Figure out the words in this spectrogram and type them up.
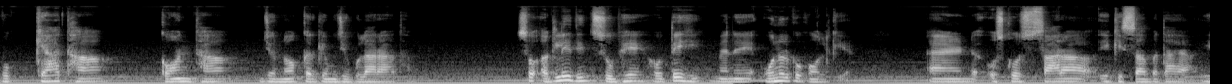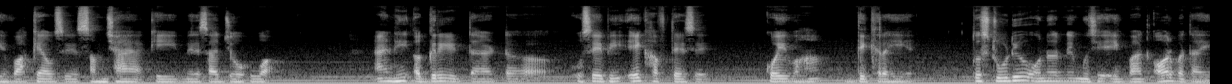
वो क्या था कौन था जो नॉक करके मुझे बुला रहा था। सो so, अगले दिन सुबह होते ही मैंने ओनर को कॉल किया एंड उसको सारा ये किस्सा बताया ये वाक़ उसे समझाया कि मेरे साथ जो हुआ। एंड ही अग्रीड दैट उसे भी एक हफ़्ते से कोई वहाँ दिख रही है। तो स्टूडियो ओनर ने मुझे एक बात और बताई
